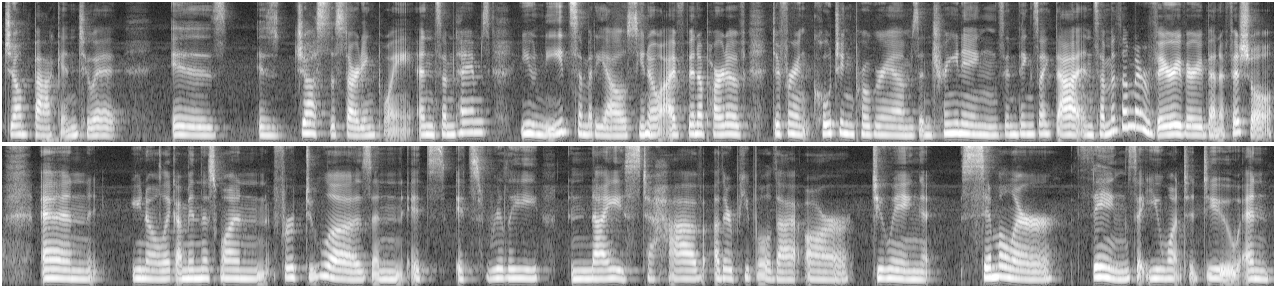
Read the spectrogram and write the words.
jump back into it is is just the starting point. And sometimes you need somebody else. You know, I've been a part of different coaching programs and trainings and things like that. And some of them are very, very beneficial. And, you know, like I'm in this one for doulas and it's it's really nice to have other people that are doing similar things that you want to do. And,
